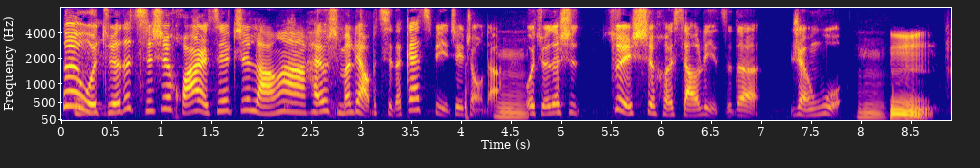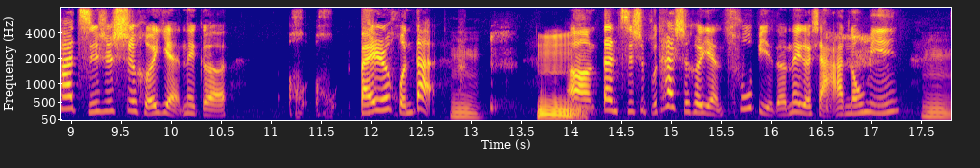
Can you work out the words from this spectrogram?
对，我觉得其实《华尔街之狼》啊，还有什么了不起的 Gatsby 这种的，嗯我觉得是最适合小李子的人物。嗯嗯他其实适合演那个混混白人混蛋嗯嗯，啊、但其实不太适合演粗鄙的那个啥农民，嗯。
